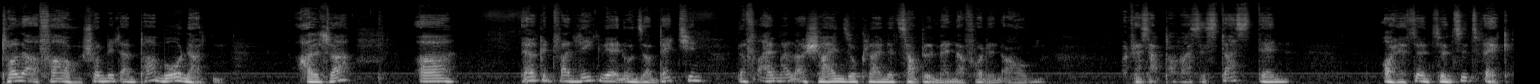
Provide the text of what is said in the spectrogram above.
tolle Erfahrung, schon mit ein paar Monaten Alter. Äh, irgendwann liegen wir in unserem Bettchen und auf einmal erscheinen so kleine Zappelmänner vor den Augen. Und wir sagen, was ist das denn? Oh, jetzt sind sie weg.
